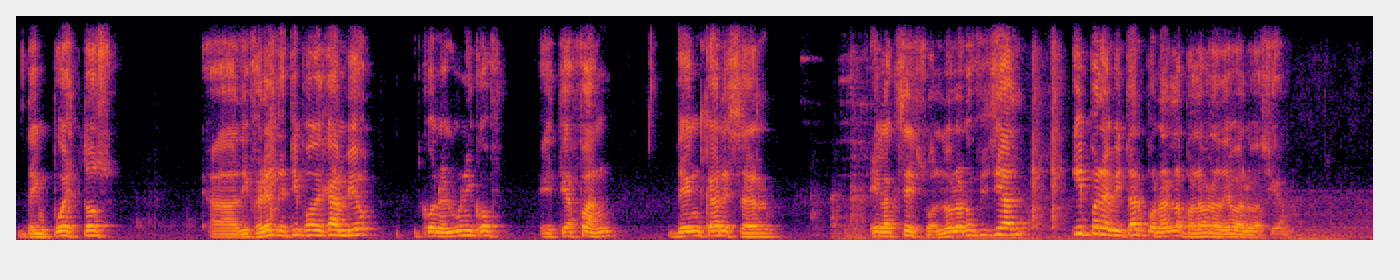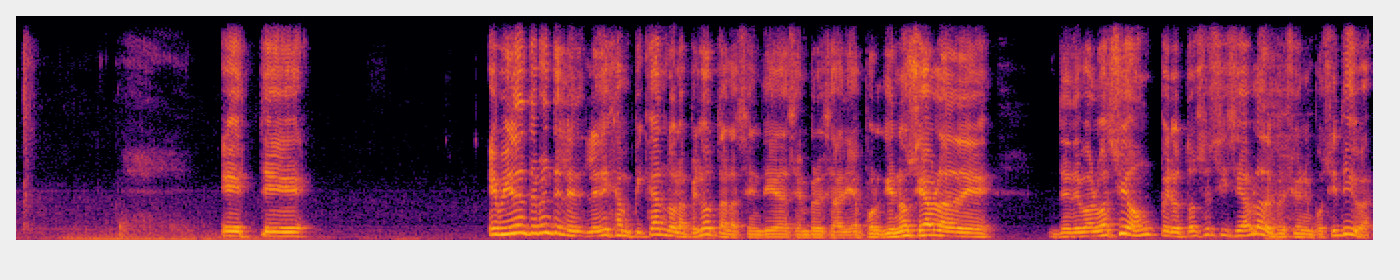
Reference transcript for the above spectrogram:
de impuestos a diferentes tipos de cambio con el único este afán de encarecer el acceso al dólar oficial y para evitar poner la palabra devaluación. Este, evidentemente le, dejan picando la pelota a las entidades empresarias, porque no se habla de de devaluación, pero entonces sí se habla de presión impositiva.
